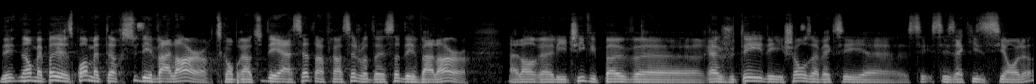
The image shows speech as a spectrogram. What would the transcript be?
Des- non, mais pas des espoirs, mais tu as reçu des valeurs. Tu comprends-tu? Des assets en français, je vais dire ça, des valeurs. Alors, euh, les Chiefs, ils peuvent euh, rajouter des choses avec ces, euh, ces- ces acquisitions-là.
